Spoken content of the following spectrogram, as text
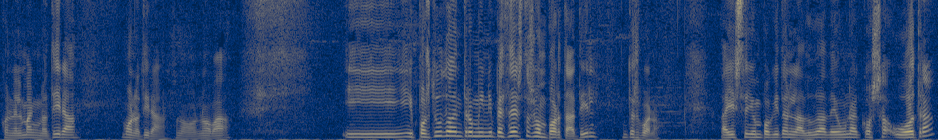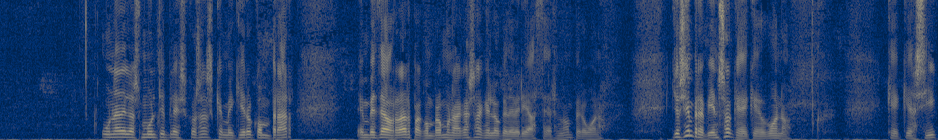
con el Mac no tira. Bueno, tira, no, no va. Y, pues dudo entre un mini PC esto es un portátil. Entonces, bueno, ahí estoy un poquito en la duda de una cosa u otra. Una de las múltiples cosas que me quiero comprar en vez de ahorrar para comprarme una casa, que es lo que debería hacer, ¿no? Pero bueno, yo siempre pienso que, bueno, que, así,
